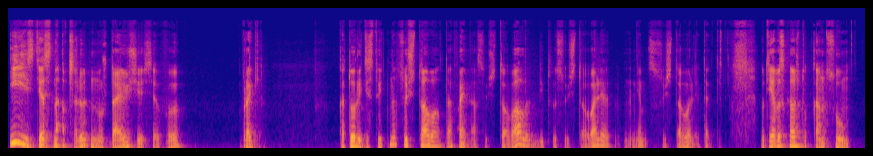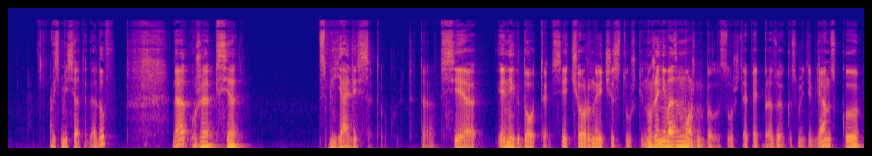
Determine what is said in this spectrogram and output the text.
и, естественно, абсолютно нуждающиеся в враге, который действительно существовал, да, война существовала, битвы существовали, немцы существовали и так далее. Вот я бы сказал, что к концу 80-х годов, да, уже все смеялись с этого культа, да, все анекдоты, все черные частушки. Ну, уже невозможно было слушать опять про Зойку Смедемьянскую,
